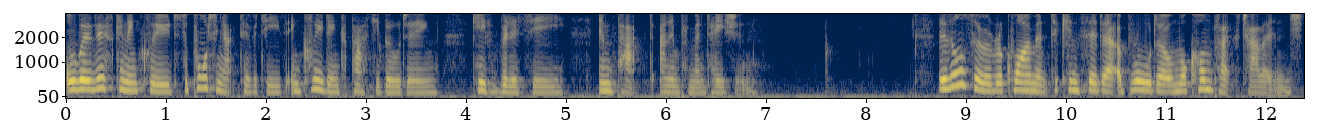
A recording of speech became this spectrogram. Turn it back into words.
although this can include supporting activities including capacity building, capability, impact and implementation. There's also a requirement to consider a broader or more complex challenge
